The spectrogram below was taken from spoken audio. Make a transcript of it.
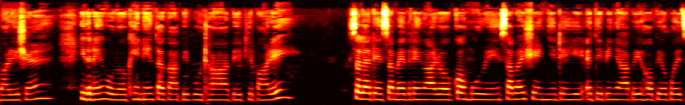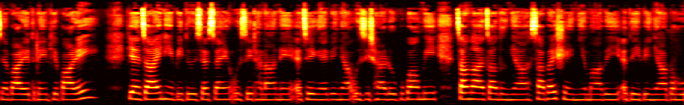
ပါတယ်ရှင်။ဒီသတင်းကိုတော့ခင်းနှင်းသက်ကပြပို့ထားပေးဖြစ်ပါတယ်။ ဆက်လက်တင်ဆက်မဲ့တဲ့တင်ကတော့ကော့မှုတွင်စာပိုက်ရှင်မြင့်တင်ရေးအသိပညာပေးဟောပြောပွဲကျင်းပတဲ့တင်ဖြစ်ပါတယ်။ပြန်ကြားရေးနှင့်ပြည်သူဆက်ဆံရေးဦးစီးဌာနနှင့်အခြေခံပညာဦးစီးဌာနတို့ပူးပေါင်းပြီးကျောင်းသားကျောင်းသူများစာပိုက်ရှင်မြင့်မာပြီးအသိပညာဗဟု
